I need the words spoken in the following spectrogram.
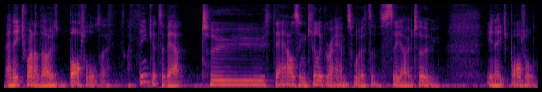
and each one of those bottles, I, I think it's about 2,000 kilograms worth of CO2 in each bottle.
